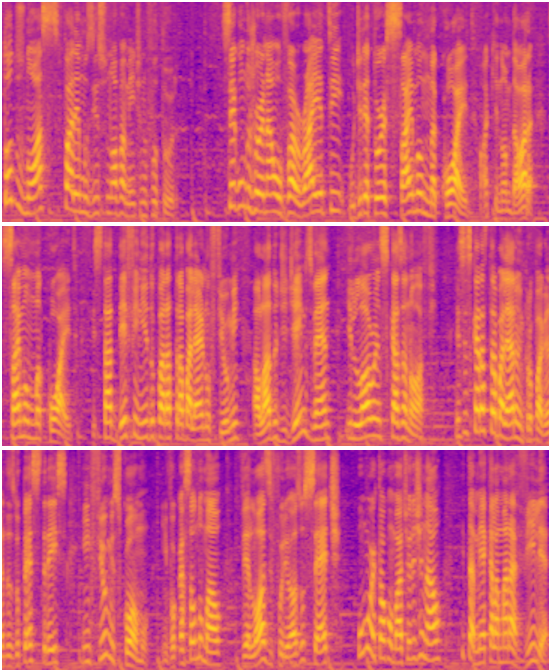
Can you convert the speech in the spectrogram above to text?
todos nós faremos isso novamente no futuro. Segundo o jornal Variety, o diretor Simon McCoy, olha que nome da hora, Simon McCoy, está definido para trabalhar no filme ao lado de James Van e Lawrence Kasanoff. Esses caras trabalharam em propagandas do PS3 em filmes como Invocação do Mal, Veloz e Furioso 7, o Mortal Kombat original e também aquela maravilha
